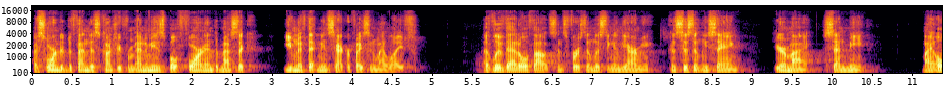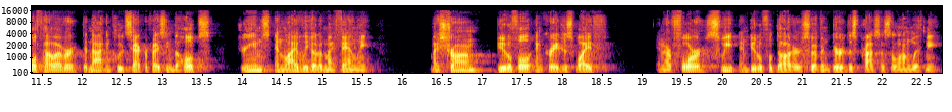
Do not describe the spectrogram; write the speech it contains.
I've sworn to defend this country from enemies, both foreign and domestic, even if that means sacrificing my life. I've lived that oath out since first enlisting in the Army, consistently saying, Here am I, send me. My oath, however, did not include sacrificing the hopes, dreams, and livelihood of my family. My strong, beautiful, and courageous wife, and our four sweet and beautiful daughters who have endured this process along with me.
